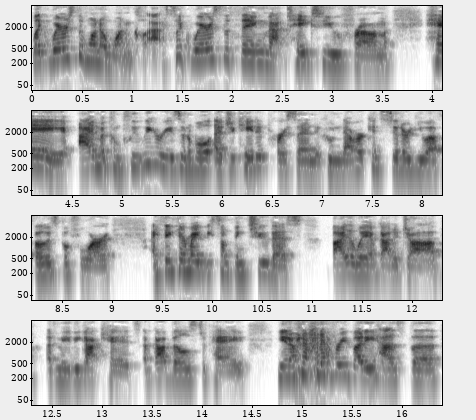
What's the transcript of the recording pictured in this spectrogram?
Like, where's the 101 class? Like, where's the thing that takes you from, hey, I'm a completely reasonable, educated person who never considered UFOs before. I think there might be something to this. By the way, I've got a job. I've maybe got kids. I've got bills to pay. You know, not everybody has the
